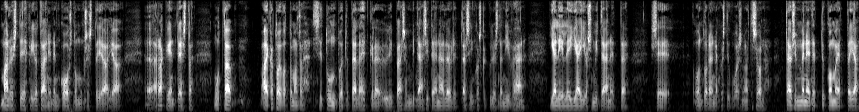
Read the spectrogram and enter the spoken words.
mahdollisesti ehkä jotain niiden koostumuksesta ja, ja rakenteesta, mutta aika toivottomalta se tuntuu, että tällä hetkellä ylipäänsä mitään sitä enää löydettäisiin, koska kyllä sitä niin vähän jäljelle jäi, jos mitään, että se on todennäköisesti, voi sanoa, että se on täysin menetetty kometta. Ja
